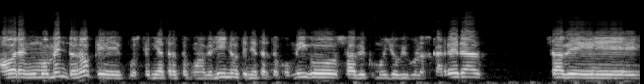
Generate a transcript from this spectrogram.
ahora en un momento, ¿no? Que pues tenía trato con Abelino, tenía trato conmigo, sabe cómo yo vivo las carreras, sabe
